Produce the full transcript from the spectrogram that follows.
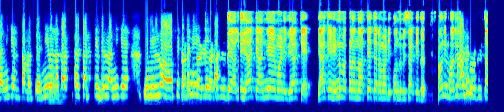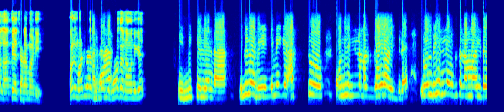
ನನಗೇನು ಸಮಸ್ಯೆ? ನೀವೆಲ್ಲ ಕರೆಕ್ಟ್ ಆಗಿ ಕಟ್ತಿದ್ರೆ ನನಗೆ ನಿಲ್ಲುವ ಅವಶ್ಯಕತೆನೇ ಇರ್ಲಿಲ್ಲ. ಅಲ್ಲಿ ಯಾಕೆ ಅನ್ಯಾಯ ಮಾಡಿದ್ ಯಾಕೆ? ಯಾಕೆ ಹೆಣ್ಣು ಮಕ್ಕಳನ್ನು ಅತ್ಯಾಚಾರ ಮಾಡಿ ಕೊಂದು ಬಿಸಾಕಿದ್ದು? ಅವನಿಗೆ ಮದುವೆ ಇತ್ತಲ್ಲ ಅತ್ಯಾಚಾರ ಮಾಡಿ. ಅವನಿಗೆ ಮದುವೆ ಹೋಗನ ಅವನಿಗೆ? ಇಲ್ಲಿ ಕೇಳಿ ಅಣ್ಣ. ಇಲ್ಲಿ ನೋಡಿ ನಿಮಗೆ ಅಷ್ಟು ಒಂದು ಹೆಣ್ಣಿನ ಬಗ್ಗೆ ಗೌರವ ಇದ್ರೆ ಒಂದು ಹೆಣ್ಣು ಹೆಂಗಸು ನಮ್ಮ ಇದು,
